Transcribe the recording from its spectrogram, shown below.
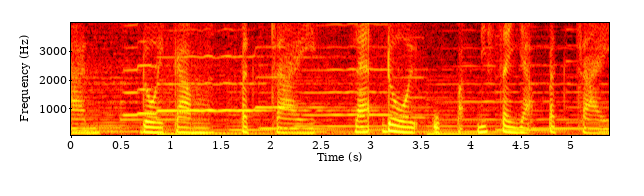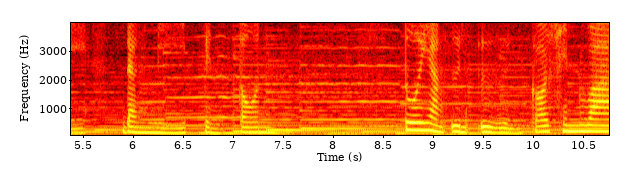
าณ โดยกรรม ปัจจัย และโดยอุปนิสยปัจจัย ดังนี้เป็นต้น ตัวอย่างอื่นๆ ก็เช่นว่า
